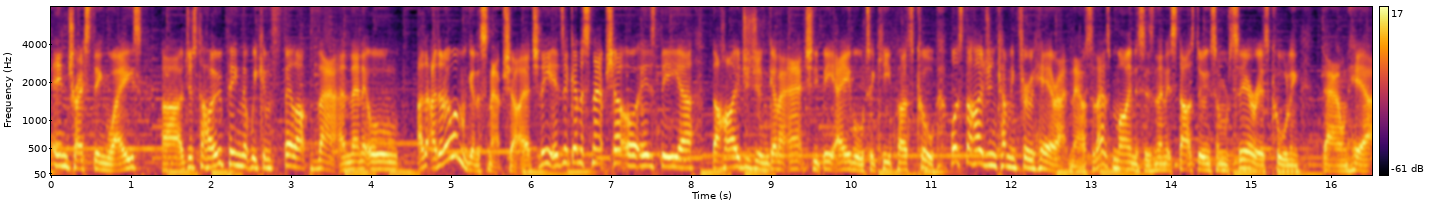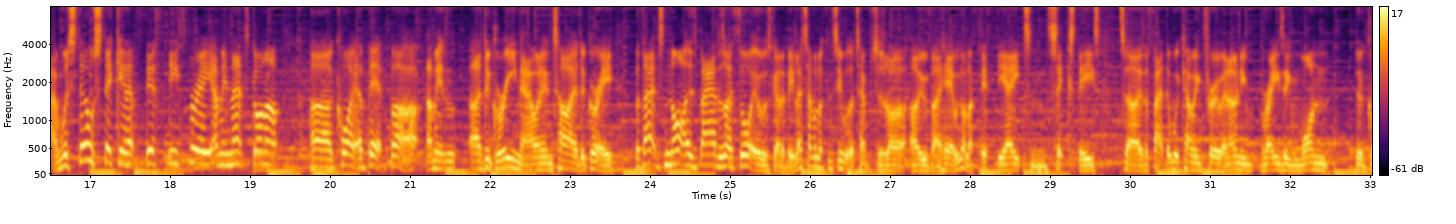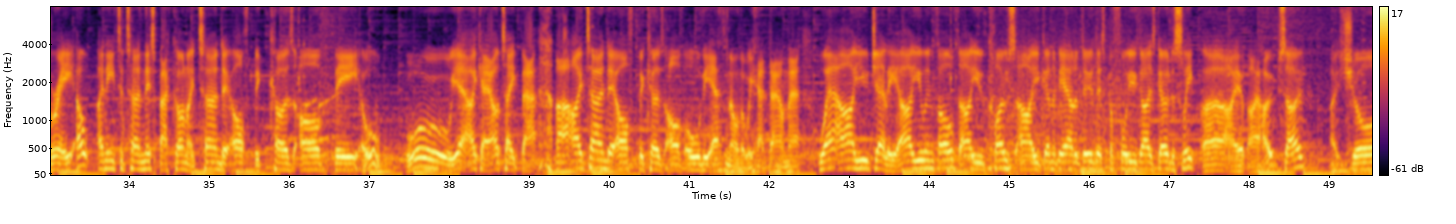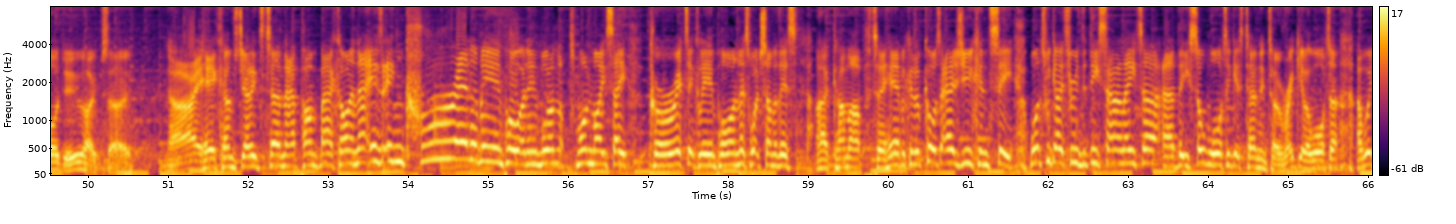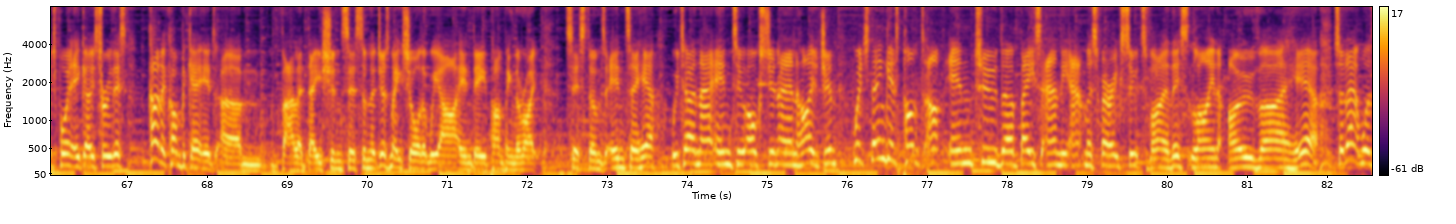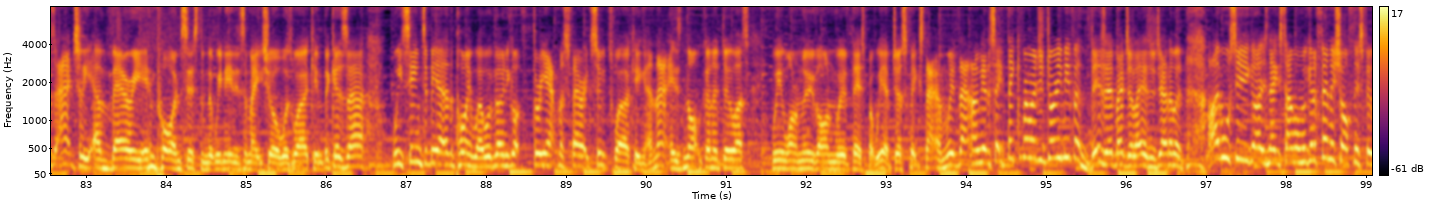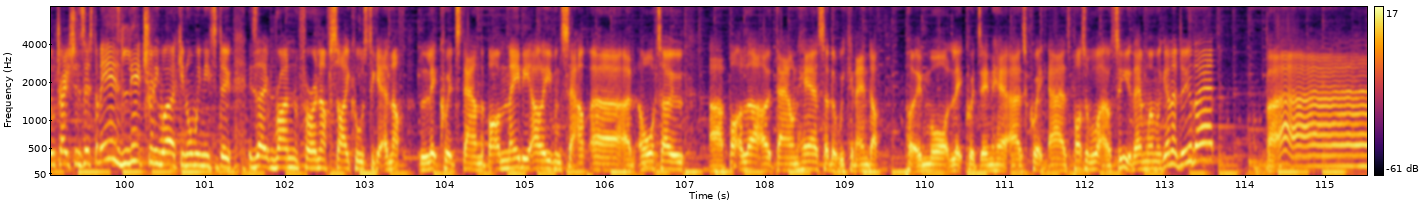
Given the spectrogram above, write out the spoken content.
interesting ways. Uh, just hoping that we can fill up that and then it will... I, I don't know when we're going to snapshot actually. Is it going to snapshot or is the uh, the hydrogen going to actually be able to keep us cool? What's the hydrogen coming through here at now? So that's minuses and then it starts doing some serious cooling down here. And we're still sticking at 53. I mean, that's gone up uh, quite a bit, but I mean, a degree now, an entire degree. But that's not as bad as I thought it was going to be. Let's have a look and see what the temperatures are over here. We've got like 58s and 60s. So the fact that we're coming through and only raising one degree. Oh, I need to turn this back on. I turned it off because of the. Oh, oh, yeah. Okay, I'll take that. Uh, I turned it off because of all the ethanol that we had down there. Where are you, Jelly? Are you involved? Are you close? Are you going to be able to do this before you guys go to sleep? Uh, I, I hope so. I sure do hope so. All right, here comes Jelly to turn that pump back on, and that is incredibly important. And one, one might say critically important. Let's watch some of this uh, come up to here, because of course, as you can see, once we go through the desalinator, uh, the salt water gets turned into regular water. At which point, it goes through this kind of complicated um, validation system that just makes sure that we are indeed pumping the right systems into here. We turn that into oxygen and hydrogen, which then gets pumped up into the base and the atmospheric suits via this line over here. So that was actually a very important system that we needed to make sure was working because uh, we seem to be at the point where we've only got three atmospheric suits working and that is not going to do us. We want to move on with this, but we have just fixed that. And with that, I'm going to say thank you very much for joining me for this adventure, ladies and gentlemen. I will see you guys next time when we're going to finish off this filtration system. It is literally working. All we need to do is like run for enough cycles to get enough liquids down the bottom. Maybe I'll even set up uh, an auto uh, bottler down here so that we can end up putting more liquids in here as quick as possible. I'll see you then when we're going to do that. Bye.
